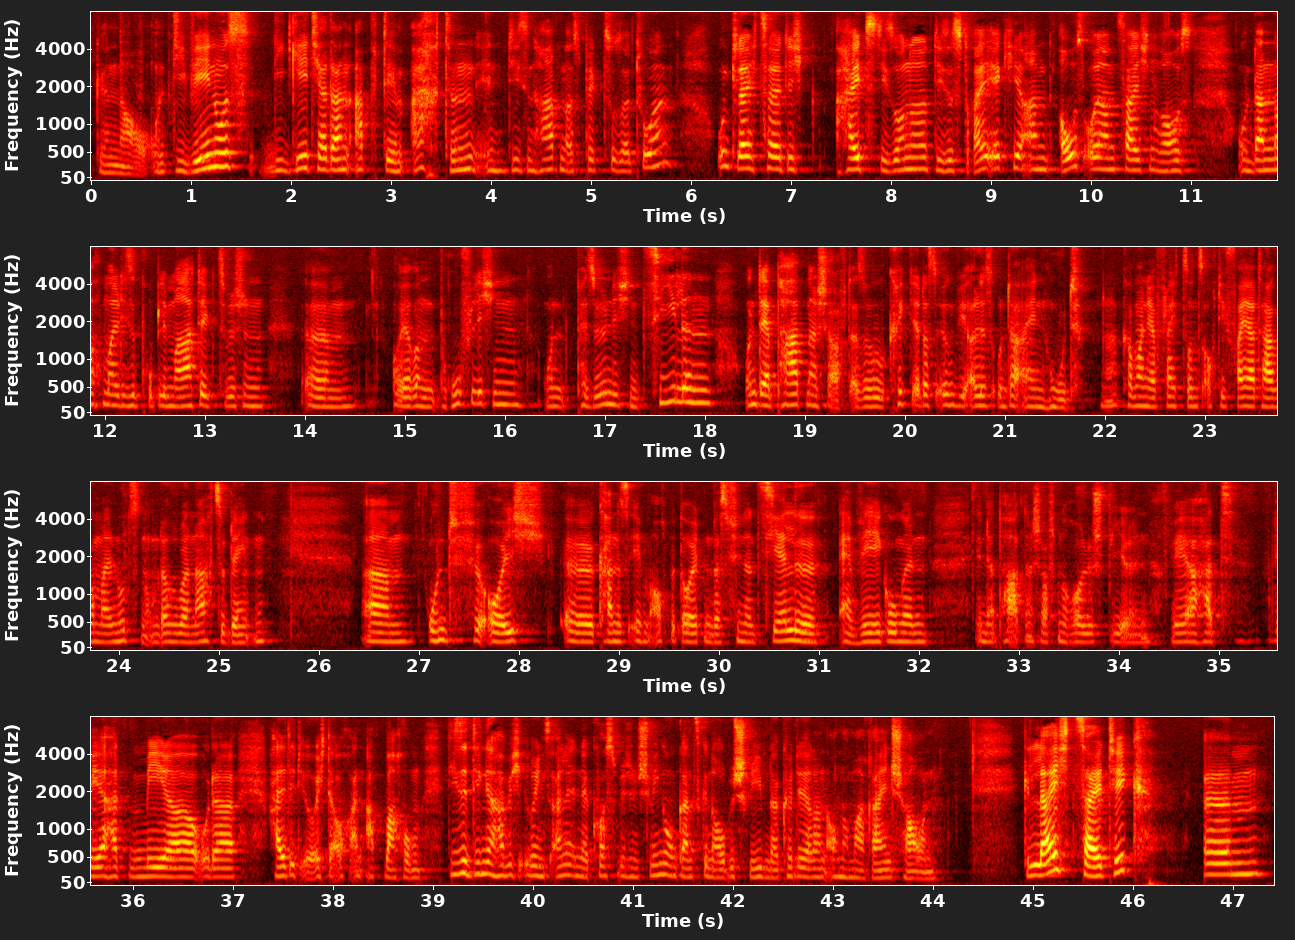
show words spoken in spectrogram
Genau, und die Venus, die geht ja dann ab dem 8. in diesen harten Aspekt zu Saturn und gleichzeitig heizt die Sonne dieses Dreieck hier an, aus eurem Zeichen raus und dann nochmal diese Problematik zwischen ähm, euren beruflichen und persönlichen Zielen und der Partnerschaft. Also kriegt ihr das irgendwie alles unter einen Hut. Ne? Kann man ja vielleicht sonst auch die Feiertage mal nutzen, um darüber nachzudenken. Ähm, und für euch äh, kann es eben auch bedeuten, dass finanzielle Erwägungen in der Partnerschaft eine Rolle spielen. Wer hat, wer hat mehr oder haltet ihr euch da auch an Abmachungen? Diese Dinge habe ich übrigens alle in der kosmischen Schwingung ganz genau beschrieben. Da könnt ihr dann auch noch mal reinschauen. Gleichzeitig ähm,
